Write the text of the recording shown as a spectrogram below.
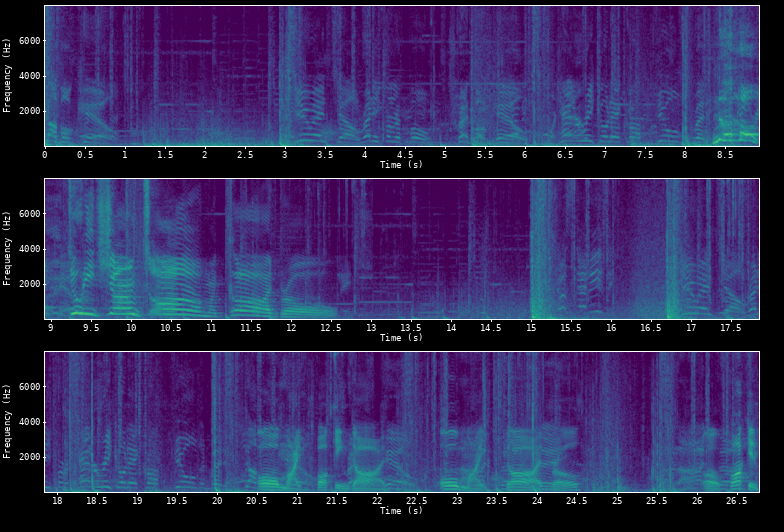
Double kill. New intel, ready for report. Triple kill. Counter Recon aircraft and ready. No! Dude, he jumped! Oh my god, bro. Oh my fucking god. Oh my god, bro. Oh, fucking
